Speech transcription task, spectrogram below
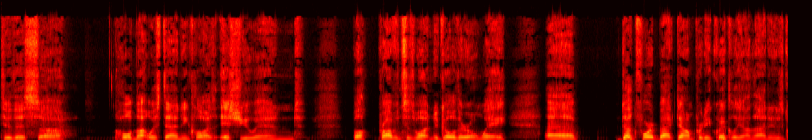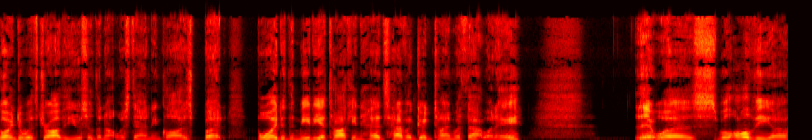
to this uh, whole notwithstanding clause issue, and, well, provinces wanting to go their own way, uh, Doug Ford backed down pretty quickly on that and is going to withdraw the use of the notwithstanding clause. But boy, did the media talking heads have a good time with that one, eh? It was well, all the uh,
